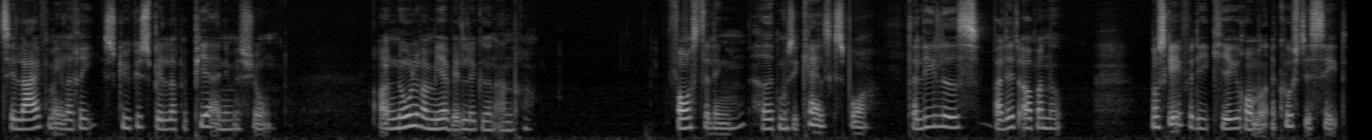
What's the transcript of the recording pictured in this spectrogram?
til live-maleri, skyggespil og papiranimation. Og nogle var mere vellykket end andre. Forestillingen havde et musikalsk spor, der ligeledes var lidt op og ned. Måske fordi kirkerummet akustisk set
